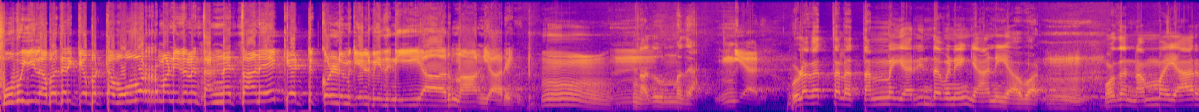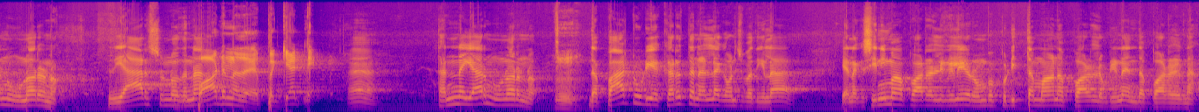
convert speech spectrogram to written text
புவியில் அவதரிக்கப்பட்ட ஒவ்வொரு மனிதனும் தன்னைத்தானே கேட்டுக்கொள்ளும் கேள்வி இது நீ யார் நான் யார் என்று. ம், அது உண்மைதான். யார்? உலகத்துல தன்னை அறிந்தவனே ஞானி ஆவான். முத நம்ம யாருன்னு உணரணும். இது யார் சொன்னதுன்னா பாடுனதை இப்ப கேட்டேன். தன்னை யாருன்னு உணரணும். இந்த பாட்டுடைய கருத்தை நல்லா கவனிச்சு பார்த்தீங்களா எனக்கு சினிமா பாடல்களே ரொம்ப பிடித்தமான பாடல் அப்படின்னா இந்த பாடல் தான்.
